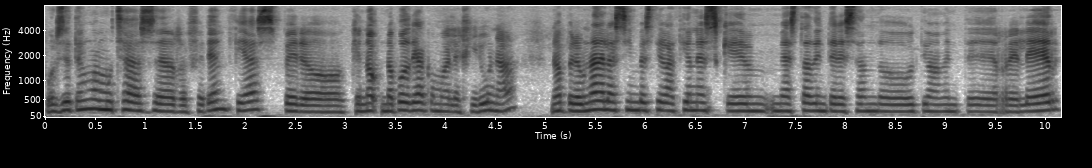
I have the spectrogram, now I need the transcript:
Pues yo tengo muchas eh, referencias, pero que no, no, podría como elegir una, ¿no? Pero una de las investigaciones que me ha estado interesando últimamente releer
